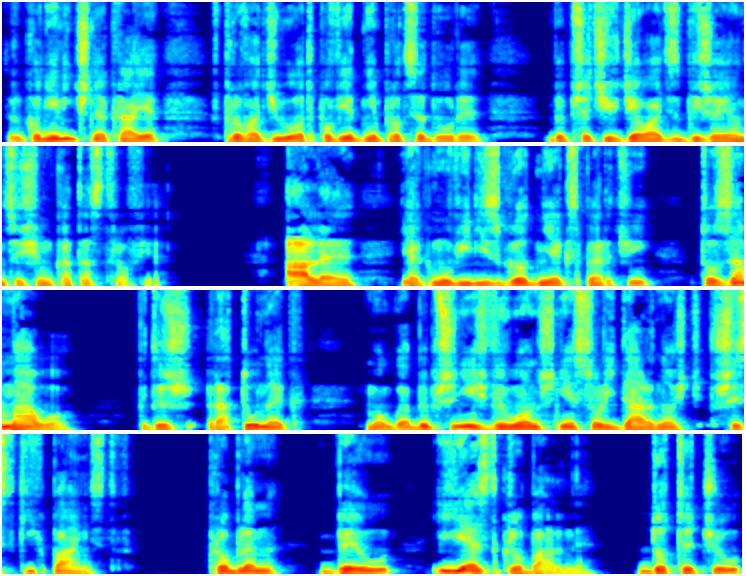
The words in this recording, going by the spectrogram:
Tylko nieliczne kraje wprowadziły odpowiednie procedury, by przeciwdziałać zbliżającej się katastrofie. Ale, jak mówili zgodni eksperci, to za mało, gdyż ratunek mogłaby przynieść wyłącznie solidarność wszystkich państw. Problem był i jest globalny, dotyczył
